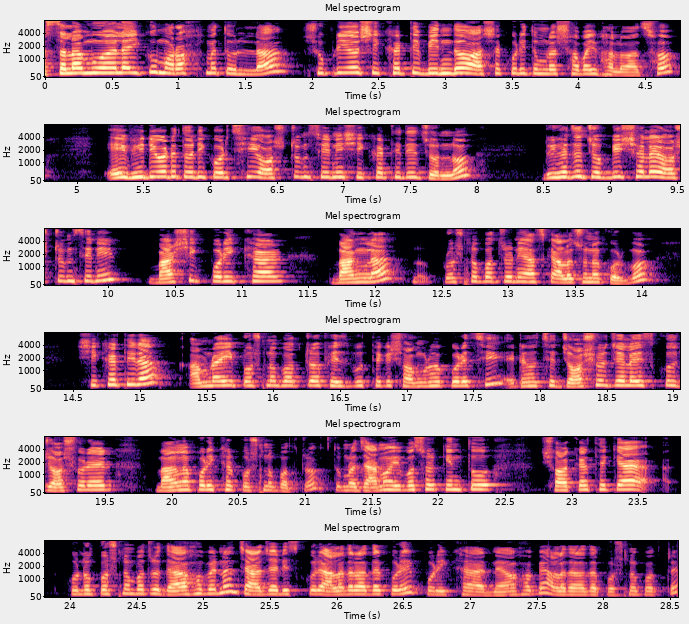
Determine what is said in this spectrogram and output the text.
আসসালামু আলাইকুম রহমতুল্লাহ সুপ্রিয় শিক্ষার্থীবৃন্দ, আশা করি তোমরা সবাই ভালো আছো। এই ভিডিওটা তৈরি করছি অষ্টম শ্রেণির শিক্ষার্থীদের জন্য। দুই হাজার চব্বিশ সালের অষ্টম শ্রেণির বার্ষিক পরীক্ষার বাংলা প্রশ্নপত্র নিয়ে আজকে আলোচনা করব। শিক্ষার্থীরা, আমরা এই প্রশ্নপত্র ফেসবুক থেকে সংগ্রহ করেছি। এটা হচ্ছে যশোর জেলা স্কুল, যশোরের বাংলা পরীক্ষার প্রশ্নপত্র। তোমরা জানো, এবছর কিন্তু সরকার থেকে কোনো প্রশ্নপত্র দেওয়া হবে না। যার যার স্কুলে আলাদা আলাদা করে পরীক্ষা নেওয়া হবে, আলাদা আলাদা প্রশ্নপত্রে।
